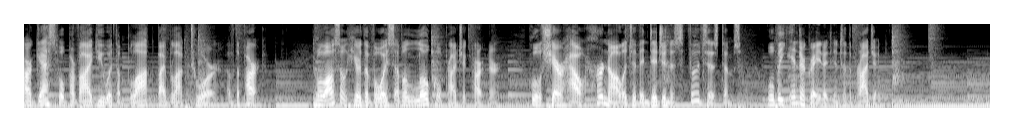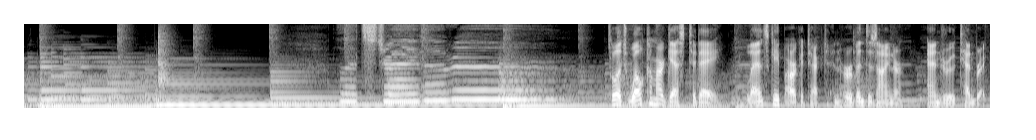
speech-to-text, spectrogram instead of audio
our guest will provide you with a block by block tour of the park. And we'll also hear the voice of a local project partner who will share how her knowledge of indigenous food systems will be integrated into the project. Let's drive around. So let's welcome our guest today, landscape architect and urban designer Andrew tenBrink.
